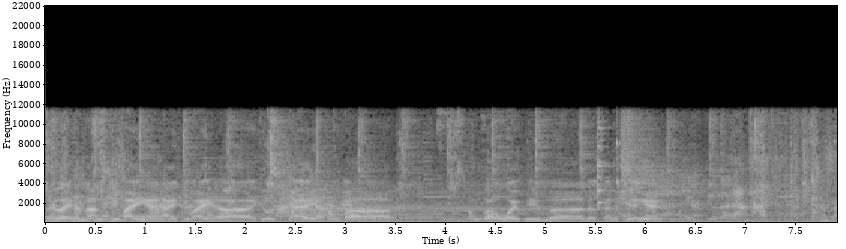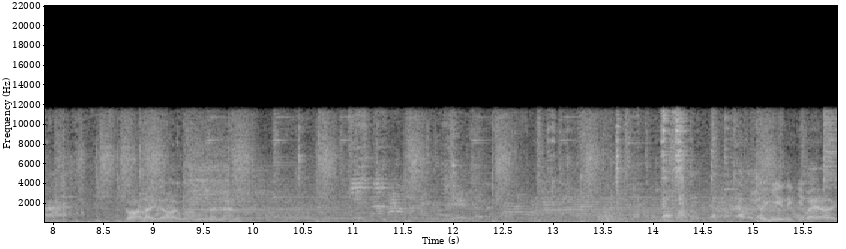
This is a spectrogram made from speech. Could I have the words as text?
này lấy hình ảnh chị bảy nha nãy chị bảy uh, vô trễ không có không có quay phim uh, được thằng kia nha. Có lời rồi mà không có hình ảnh. Tự nhiên đi chị bảy ơi.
